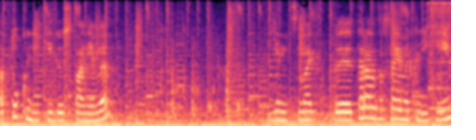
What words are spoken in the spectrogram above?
A tu kliki dostaniemy. Więc jakby teraz dostajemy kliki.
